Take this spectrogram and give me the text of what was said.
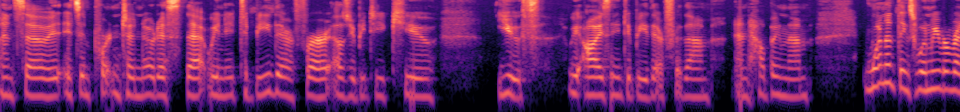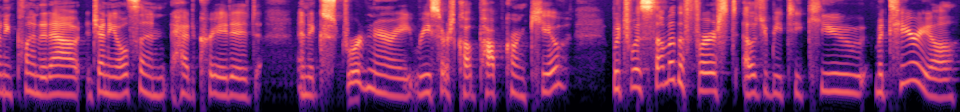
And so it's important to notice that we need to be there for LGBTQ youth. We always need to be there for them and helping them. One of the things when we were running Planet Out, Jenny Olson had created an extraordinary resource called Popcorn Q, which was some of the first LGBTQ material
